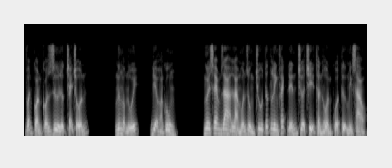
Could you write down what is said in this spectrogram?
vẫn còn có dư lực chạy trốn. Ngưng ngọc núi, địa hoàng cung. Ngươi xem ra là muốn dùng chu tức linh phách đến chữa trị thần hồn của tự mình sao?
